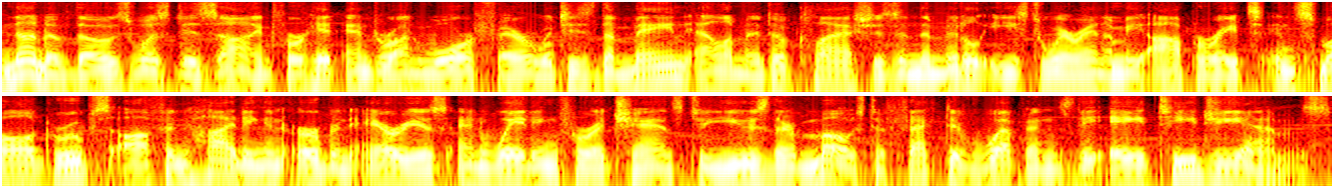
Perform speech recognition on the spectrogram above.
None of those was designed for hit-and-run warfare which is the main element of clashes in the Middle East where enemy operates in small groups often hiding in urban areas and waiting for a chance to use their most effective weapons the ATGMs.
